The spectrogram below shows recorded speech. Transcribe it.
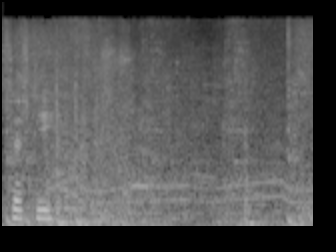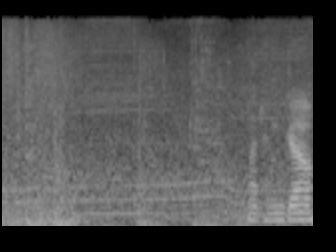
The 50. and go.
